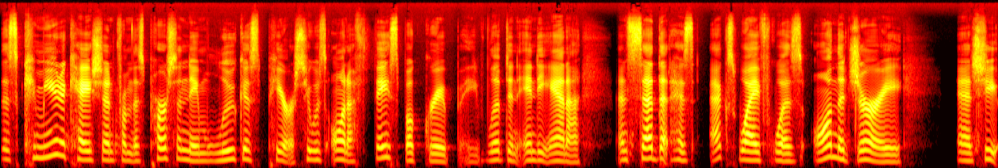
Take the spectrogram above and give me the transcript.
this communication from this person named Lucas Pierce, who was on a Facebook group. He lived in Indiana and said that his ex wife was on the jury and she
